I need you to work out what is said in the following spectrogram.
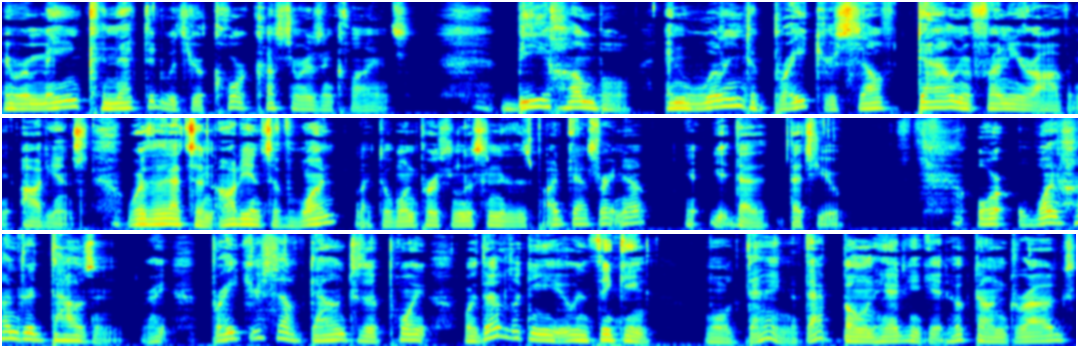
and remain connected with your core customers and clients. Be humble and willing to break yourself down in front of your audience, whether that's an audience of one, like the one person listening to this podcast right now. That, that's you or 100,000, right? Break yourself down to the point where they're looking at you and thinking, well, dang, if that bonehead can get hooked on drugs,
